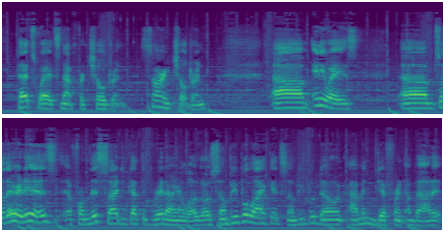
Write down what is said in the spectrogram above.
that's why it's not for children. Sorry, children. Um, anyways, um, so there it is. From this side, you've got the gridiron logo. Some people like it, some people don't. I'm indifferent about it.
